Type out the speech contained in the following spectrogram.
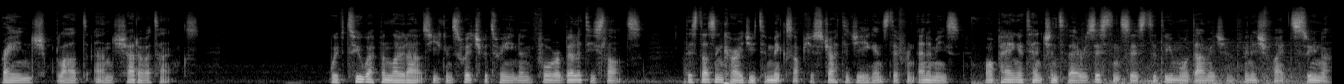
range, blood and shadow attacks. With two weapon loadouts you can switch between and four ability slots, this does encourage you to mix up your strategy against different enemies, while paying attention to their resistances to do more damage and finish fights sooner.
